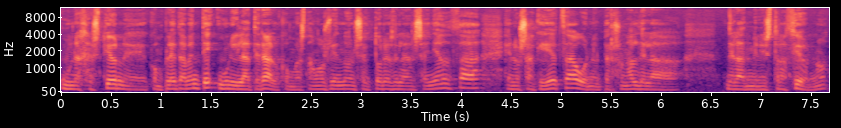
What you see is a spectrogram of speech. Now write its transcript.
una gestión eh, completamente unilateral, como estamos viendo en sectores de la enseñanza, en Osakidecha o en el personal de la, de la administración. ¿no?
